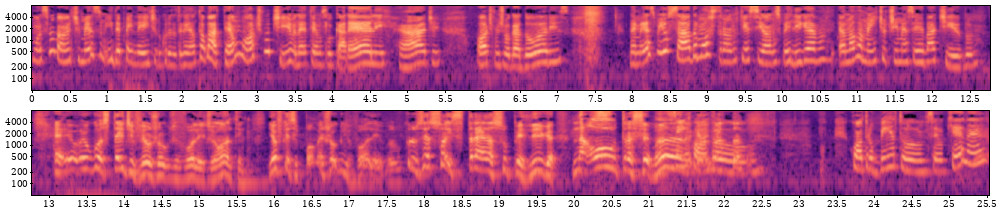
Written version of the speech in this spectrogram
Emocionante, mesmo independente do Cruzeiro ter ganhado, Taubaté é um ótimo time, né? Temos Lucarelli, Rad, ótimos jogadores. É mesmo? E o Sada mostrando que esse ano a Superliga é, é novamente o time a ser batido. É, eu, eu gostei de ver o jogo de vôlei de ontem. E eu fiquei assim, pô, mas jogo de vôlei? O Cruzeiro só estreia na Superliga na outra semana. Sim, contra, o, contra o Bento, não sei o quê, né?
